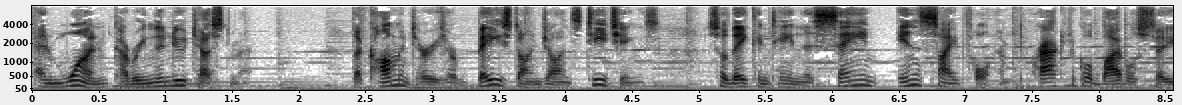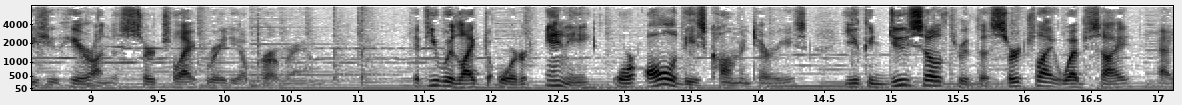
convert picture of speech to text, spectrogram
and one covering the New Testament. The commentaries are based on John's teachings, so they contain the same insightful and practical Bible studies you hear on the Searchlight radio program. If you would like to order any or all of these commentaries, you can do so through the Searchlight website at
